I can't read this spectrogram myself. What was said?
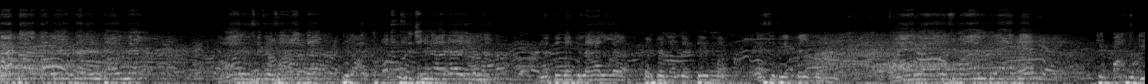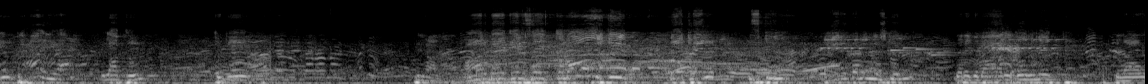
बेताल का बेहतरीन तालमेल। और इसी के साथ फ़िलहाल थोड़ा सा छीना जाएगा नतीजा फ़िलहाल प्रतिद्वंदी टीम ऐसे और इस्माइल गुलाब के पास गेम था यहाँ गुलाब जी? क्योंकि फ़िलहाल। और बैटिंग से कमाल की बैटिंग स्किल, बेहतरीन मुश्किल मेरे के बाद गोल में फ़िलहाल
